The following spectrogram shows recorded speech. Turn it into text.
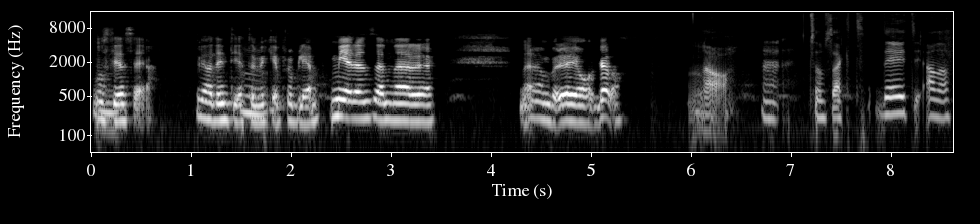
Måste jag säga. Vi hade inte jättemycket problem. Mer än sen när, när han började jaga då. Ja, som sagt, det är ett annat...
